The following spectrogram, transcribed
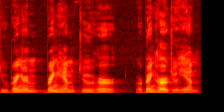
to bring him, bring him to her or bring her to Him.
